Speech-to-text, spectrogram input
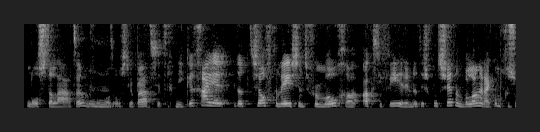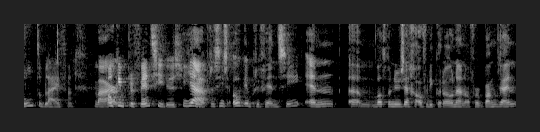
los te laten, bijvoorbeeld Mhm. osteopathische technieken, ga je dat zelfgenezend vermogen activeren. En dat is ontzettend belangrijk om gezond te blijven. Maar ook in preventie dus. Ja, precies. Ook in preventie. En ehm, wat we nu zeggen over die corona en over bang zijn,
